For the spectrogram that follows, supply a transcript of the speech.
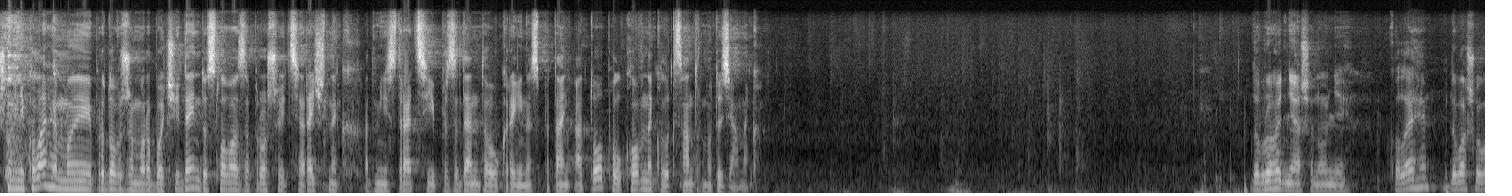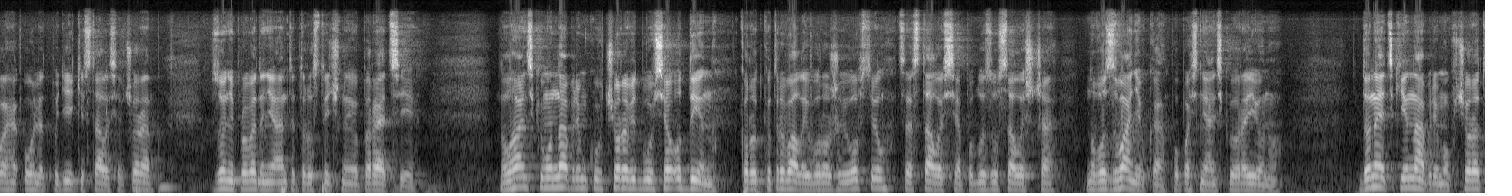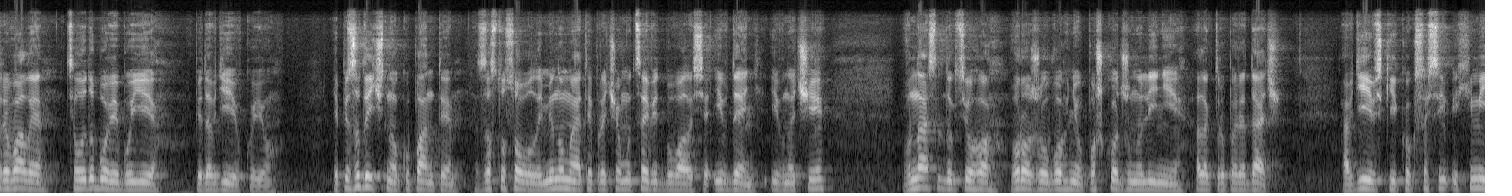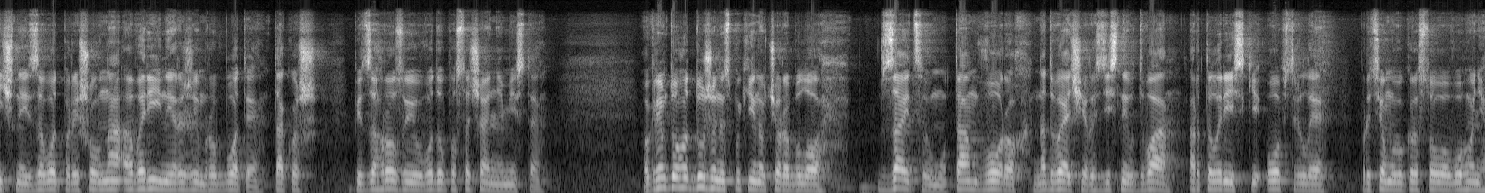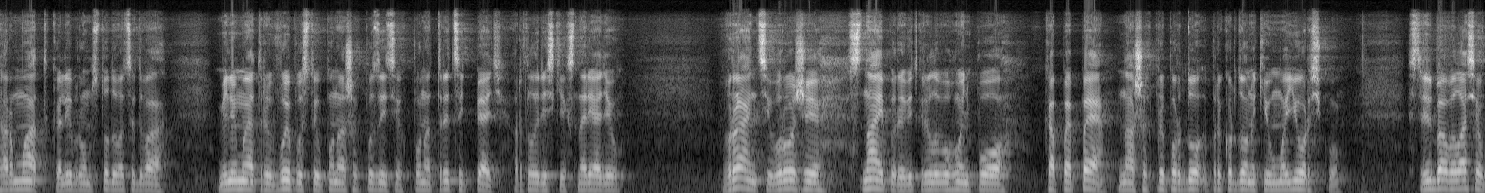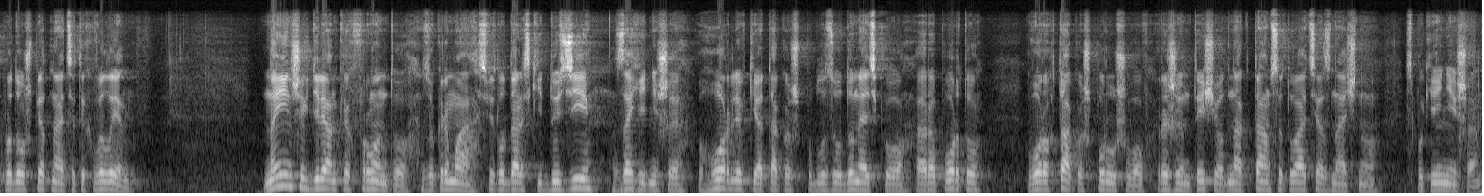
Шановні колеги, ми продовжуємо робочий день. До слова запрошується речник адміністрації президента України з питань АТО, полковник Олександр Мотузяник. Доброго дня, шановні колеги. До вашої уваги огляд подій, які сталися вчора в зоні проведення антитерористичної операції. На Луганському напрямку вчора відбувся один короткотривалий ворожий обстріл. Це сталося поблизу селища Новозванівка Попаснянського району. Донецький напрямок. Вчора тривали цілодобові бої під Авдіївкою. Епізодично окупанти застосовували міномети, причому це відбувалося і вдень, і вночі. Внаслідок цього ворожого вогню пошкоджено лінії електропередач. Авдіївський коксохімічний завод перейшов на аварійний режим роботи, також під загрозою водопостачання міста. Окрім того, дуже неспокійно вчора було в Зайцевому. Там ворог надвечір здійснив два артилерійські обстріли, при цьому використовував вогонь гармат калібром 122 мм, випустив по наших позиціях понад 35 артилерійських снарядів. Вранці ворожі снайпери відкрили вогонь по КПП наших прикордонників у Майорську. Стрільба велася впродовж 15 хвилин. На інших ділянках фронту, зокрема Світлодарській дузі, західніше Горлівки, а також поблизу Донецького аеропорту, ворог також порушував режим тиші, однак там ситуація значно спокійніша.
